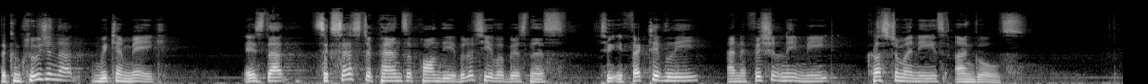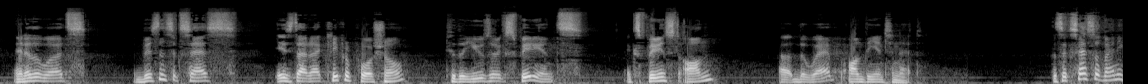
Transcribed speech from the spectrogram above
the conclusion make is دک ڈس اپن دی ایبلٹیولی اینڈلی meet customers and goals business سکسونسپسڈ on the web on the internet the success of any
